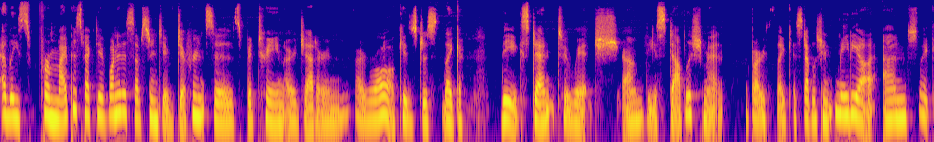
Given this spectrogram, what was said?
at least from my perspective, one of the substantive differences between Ojeda and O'Rourke is just like the extent to which um, the establishment, both like establishment media and like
